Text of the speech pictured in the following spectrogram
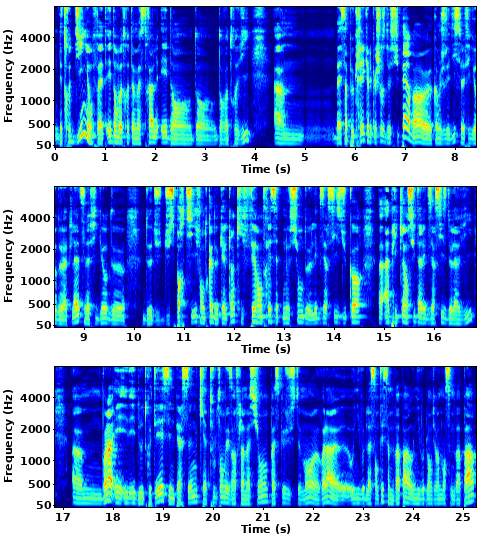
d'être digne en fait et dans votre thème astral et dans dans, dans votre vie ben, ça peut créer quelque chose de superbe. Hein. Comme je vous ai dit, c'est la figure de l'athlète, c'est la figure de, de du, du, sportif, en tout cas de quelqu'un qui fait rentrer cette notion de l'exercice du corps euh, appliqué ensuite à l'exercice de la vie. Euh, voilà, et, de l'autre côté, c'est une personne qui a tout le temps des inflammations parce que justement, euh, voilà, euh, au niveau de la santé, ça ne va pas, au niveau de l'environnement, ça ne va pas,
